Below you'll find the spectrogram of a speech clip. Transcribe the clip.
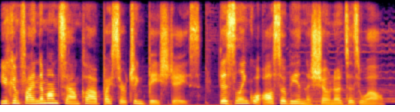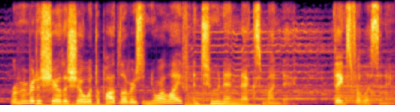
You can find them on SoundCloud by searching Bass Jays. This link will also be in the show notes as well. Remember to share the show with the pod lovers in your life and tune in next Monday. Thanks for listening.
